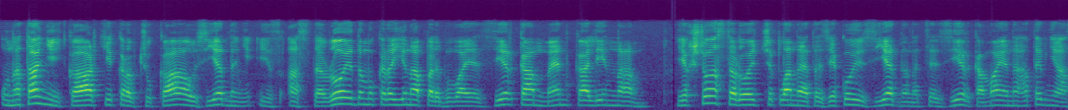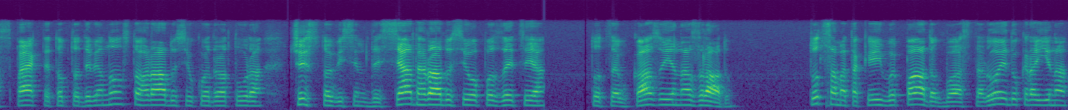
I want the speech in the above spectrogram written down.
У натальній карті Кравчука у з'єднанні із астероїдом Україна перебуває зірка Менкалінан. Якщо астероїд чи планета, з якою з'єднана ця зірка, має негативні аспекти, тобто 90 градусів квадратура чи 180 градусів опозиція, то це вказує на зраду. Тут саме такий випадок, бо астероїд Україна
